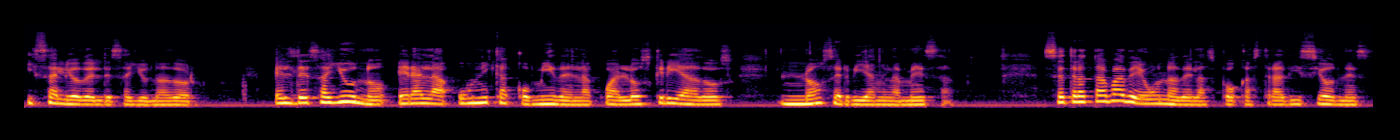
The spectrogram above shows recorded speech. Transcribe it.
y salió del desayunador. El desayuno era la única comida en la cual los criados no servían la mesa. Se trataba de una de las pocas tradiciones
